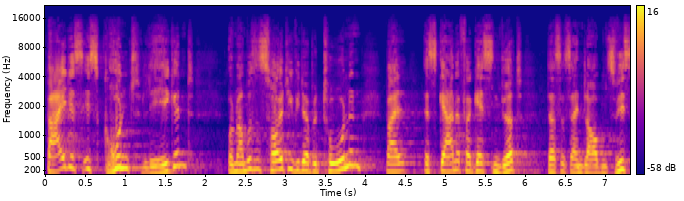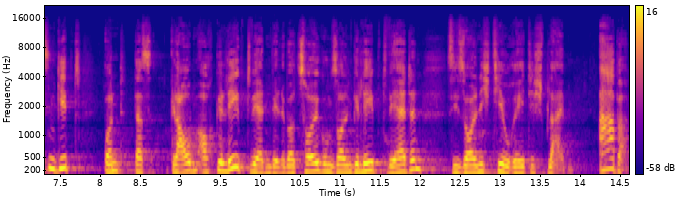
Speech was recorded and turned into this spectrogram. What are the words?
Beides ist grundlegend und man muss es heute wieder betonen, weil es gerne vergessen wird, dass es ein Glaubenswissen gibt und dass Glauben auch gelebt werden will. Überzeugungen sollen gelebt werden, sie sollen nicht theoretisch bleiben. Aber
